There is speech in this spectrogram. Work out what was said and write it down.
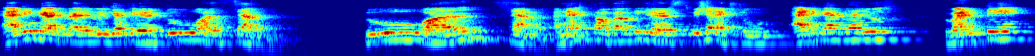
adding that value we get here 217 217 and next compounding here summation x2 adding that values 20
